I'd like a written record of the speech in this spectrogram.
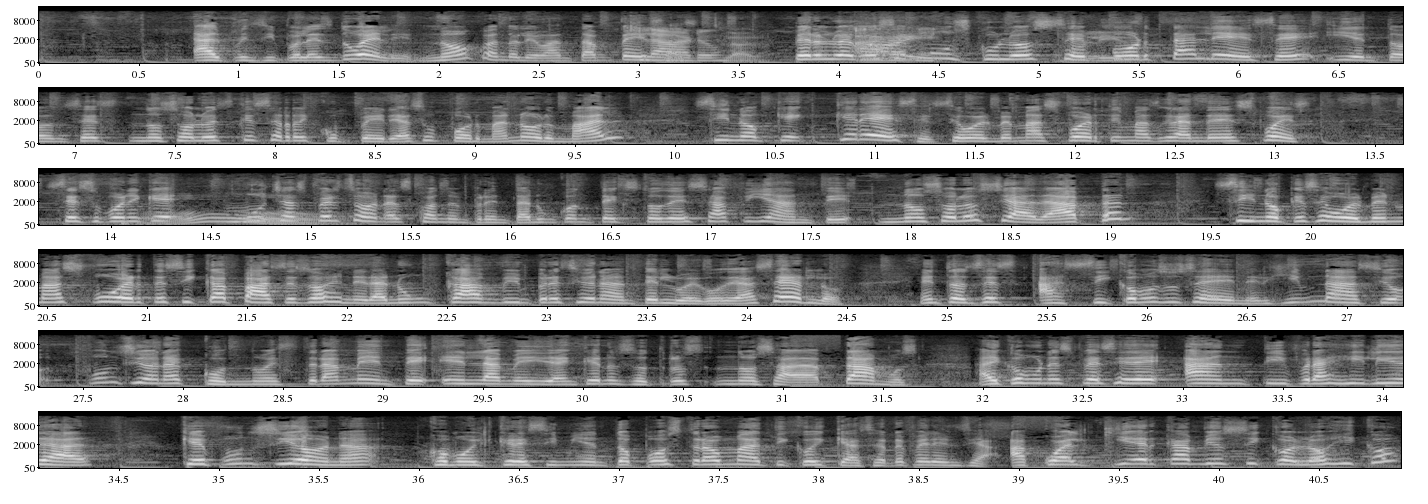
al principio les duele, ¿no? Cuando levantan pesas. Claro. Claro. Pero luego Ah, ese músculo se Dolido. fortalece y entonces no solo es que se recupere a su forma normal, sino que crece, se vuelve más fuerte y más grande después. Se supone que Oh. muchas personas cuando enfrentan un contexto desafiante no solo se adaptan, sino que se vuelven más fuertes y capaces o generan un cambio impresionante luego de hacerlo. Entonces, así como sucede en el gimnasio, funciona con nuestra mente en la medida en que nosotros nos adaptamos. Hay como una especie de antifragilidad que funciona como el crecimiento postraumático y que hace referencia a cualquier cambio psicológico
